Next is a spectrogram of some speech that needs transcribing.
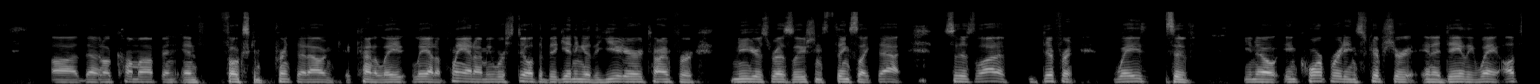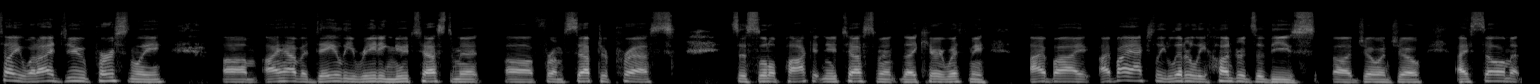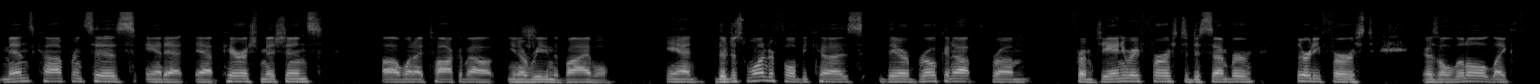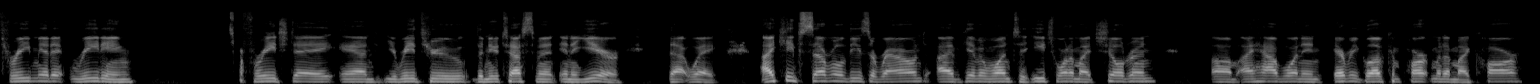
uh, that'll come up, and and folks can print that out and kind of lay lay out a plan. I mean, we're still at the beginning of the year, time for New Year's resolutions, things like that. So there's a lot of different ways of you know, incorporating scripture in a daily way. I'll tell you what I do personally. Um, I have a daily reading New Testament uh, from Scepter Press. It's this little pocket New Testament that I carry with me. I buy I buy actually literally hundreds of these, uh, Joe and Joe. I sell them at men's conferences and at at parish missions uh, when I talk about you know reading the Bible, and they're just wonderful because they're broken up from from January 1st to December 31st. There's a little like three minute reading for each day, and you read through the New Testament in a year that way. I keep several of these around. I've given one to each one of my children. Um, I have one in every glove compartment of my car.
